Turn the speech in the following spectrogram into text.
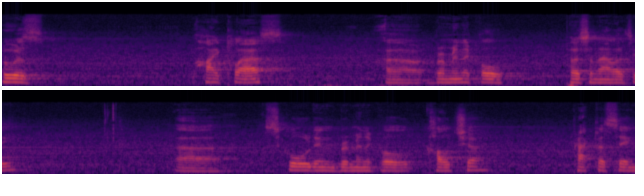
who is high class, uh, Brahminical personality, uh, schooled in Brahminical culture, practicing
